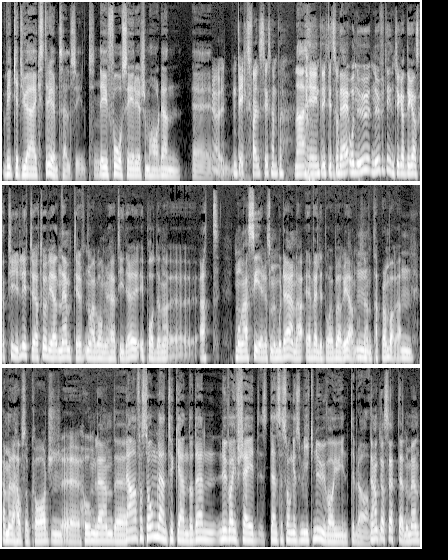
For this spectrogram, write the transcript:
Vilket ju är extremt sällsynt. Det är ju få serier som har den Eh, Ja, inte X-Files till exempel. nej. Det är inte riktigt så. Nej, och nu, nu för tiden tycker jag att det är ganska tydligt. och Jag tror vi har nämnt det några gånger här tidigare i podden. eh, Att många serier som är moderna är väldigt bra i början. Och sen tappar de bara. Mm. Jag menar House of Cards, eh, Homeland. eh, Ja, fast Homeland tycker jag ändå, den, nu var i och för sig, den säsongen som gick nu var ju inte bra. Det har inte jag sett ännu, men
